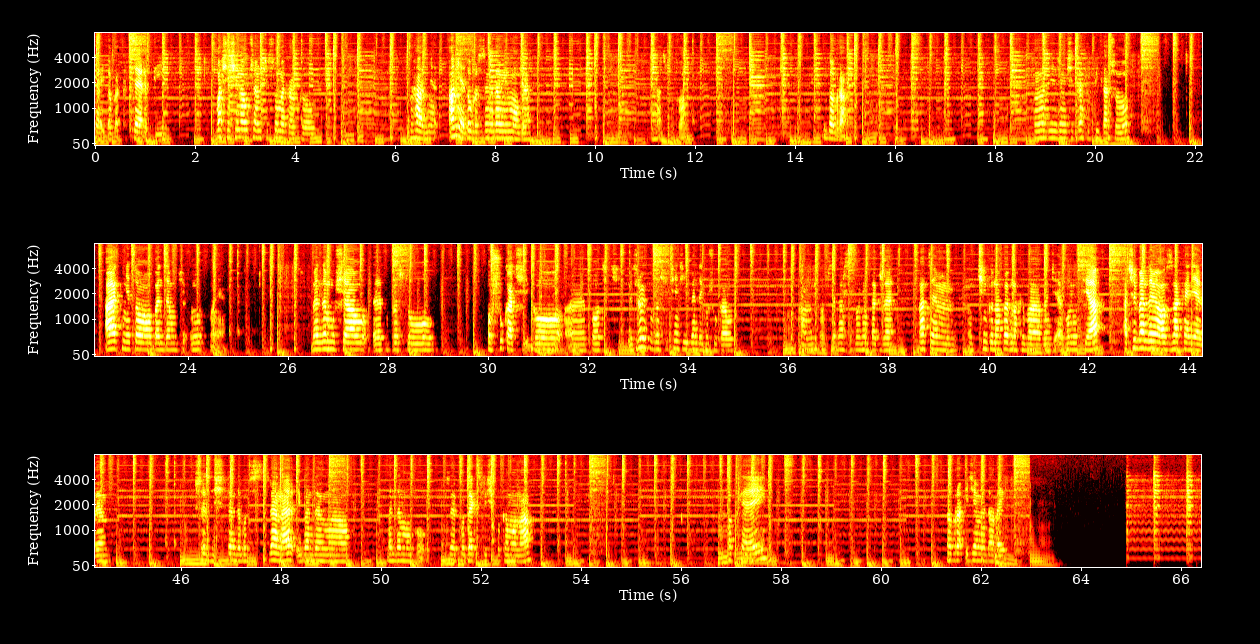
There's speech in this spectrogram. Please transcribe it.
Okej, dobra, Caterpie. Właśnie się nauczyłem czasu Metal Claw. Aha, nie. A nie, dobra, z tymi radami mogę. Aha, spoko. Dobra. Mam nadzieję, że mi się trafi Pikachu. A jak nie, to będę musiał... No nie. Będę musiał e, po prostu poszukać go e, pod... Zrobię po prostu cięcie i będę go szukał. O, już mam 14 poziom, także na tym odcinku na pewno chyba będzie ewolucja. A czy będę miał odznakę, nie wiem. Przejdę się tędy, bo to jest trener i będę miał... Będę mógł sobie podekspić Pokemona. Okej. Dobra, idziemy dalej.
